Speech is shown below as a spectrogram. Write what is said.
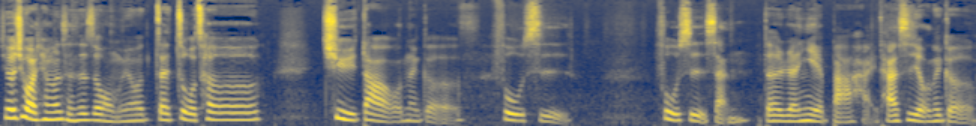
就去完香根神社之后，我们又在坐车去到那个富士富士山的人野八海，它是有那个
